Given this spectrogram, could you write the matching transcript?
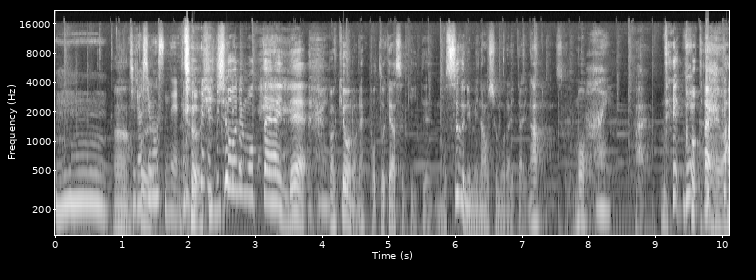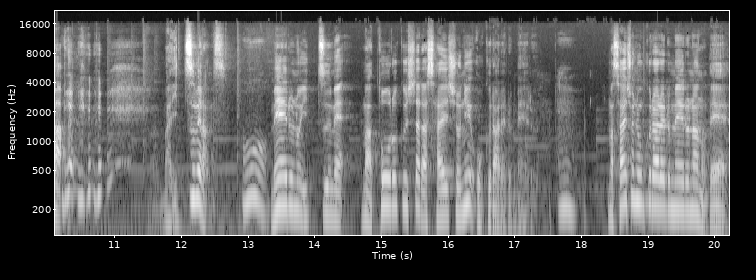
うん、うん、散らしますね。そう。非常にもったいないんで、はい、まあ今日のねポッドキャスト聞いてもうすぐに見直してもらいたいなと思うんですけども、はい、はい、で答えは まあ一通目なんです。メールの一通目、まあ登録したら最初に送られるメール。うん、まあ最初に送られるメールなので、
